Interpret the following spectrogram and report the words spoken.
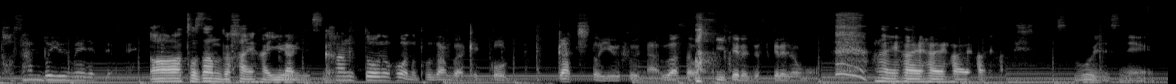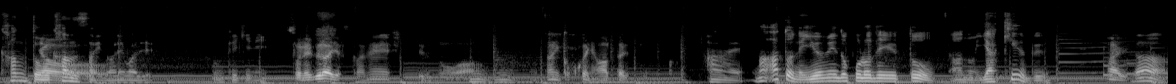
登山部有名ですよね。ああ、登山部、はいはい、有名ですね。関東の方の登山部は結構ガチという風な噂は聞いてるんですけれども。はいはいはいはいはいはい。すごいですね。関東、関西のあれまで完璧に。それぐらいですかね、知ってるのは。うんうん何か他にあったりするんですはい。まあ、あとね、有名どころで言うと、あの、野球部かはい。が、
